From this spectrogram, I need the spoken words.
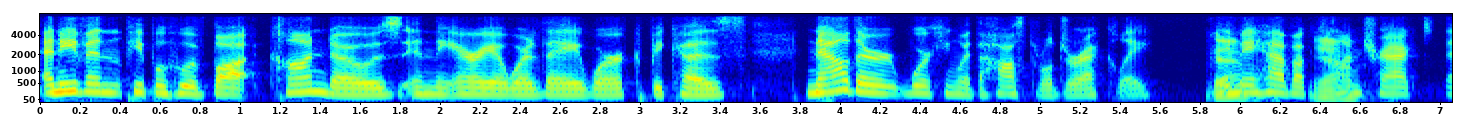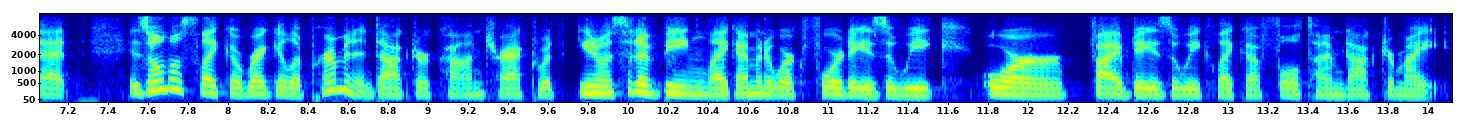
and even people who have bought condos in the area where they work because now they're working with the hospital directly. They may have a Yeah. contract that is almost like a regular permanent doctor contract with, you know, instead of being like I'm going to work 4 days a week or 5 days a week like a full-time doctor might.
